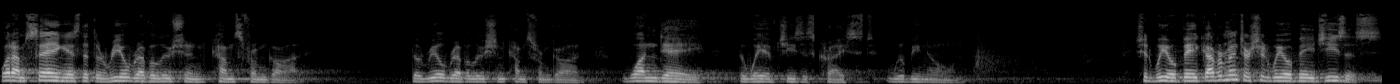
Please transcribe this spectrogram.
what I'm saying is that the real revolution comes from God. The real revolution comes from God. One day, the way of Jesus Christ will be known. Should we obey government or should we obey Jesus?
